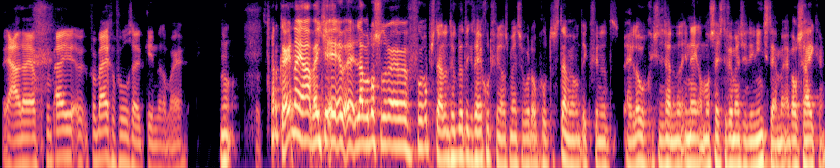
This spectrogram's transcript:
Ja, nou ja, voor, mij, eh, voor mijn gevoel zijn het kinderen, maar Ja. Oké, nou ja, weet je, eh, eh, laten we los ervoor opstellen natuurlijk dat ik het heel goed vind als mensen worden opgeroepen te stemmen. Want ik vind het heel logisch. Er zijn er in Nederland nog steeds te veel mensen die niet stemmen en wel zeiken.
